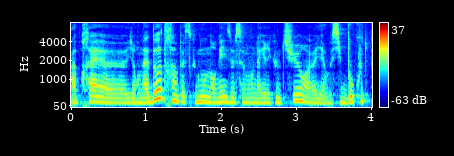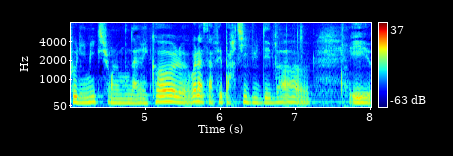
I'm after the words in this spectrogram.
après, euh, il y en a d'autres, hein, parce que nous, on organise le salon de l'agriculture. Euh, il y a aussi beaucoup de polémiques sur le monde agricole. Euh, voilà, ça fait partie du débat. et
